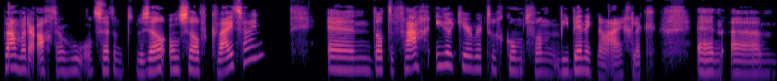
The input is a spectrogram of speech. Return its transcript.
kwamen we erachter hoe ontzettend we onszelf kwijt zijn. En dat de vraag iedere keer weer terugkomt van wie ben ik nou eigenlijk? En um,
